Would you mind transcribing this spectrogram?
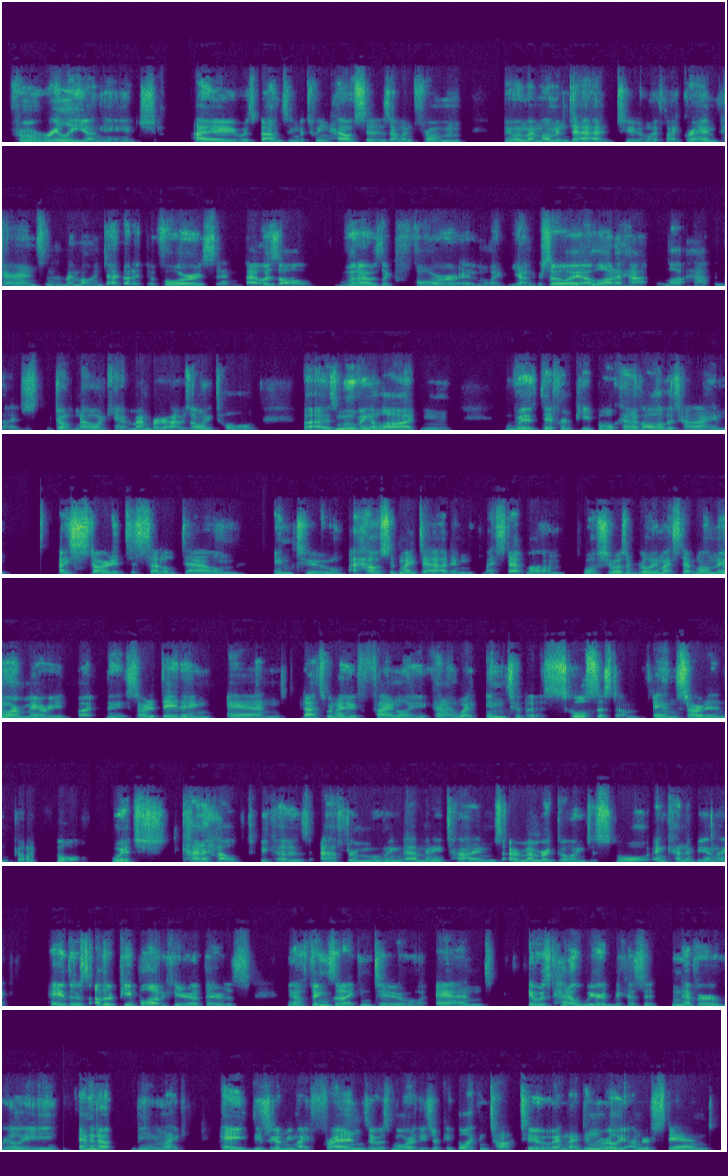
From a really young age, I was bouncing between houses. I went from being with my mom and dad to with my grandparents, and then my mom and dad got a divorce, and that was all when I was like four and like younger. So like, a lot of ha- a lot happened that I just don't know and can't remember. I was only told, but I was moving a lot and with different people kind of all the time. I started to settle down into a house with my dad and my stepmom. Well, she wasn't really my stepmom. They weren't married, but they started dating. And that's when I finally kind of went into the school system and started mm. going to school which kind of helped because after moving that many times, I remember going to school and kind of being like, hey, there's other people out here. There's, you know, things that I can do. And it was kind of weird because it never really ended up being like, hey, these are going to be my friends. It was more, these are people I can talk to. And I didn't really understand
